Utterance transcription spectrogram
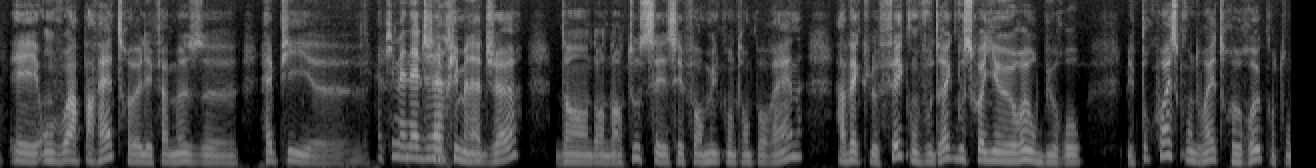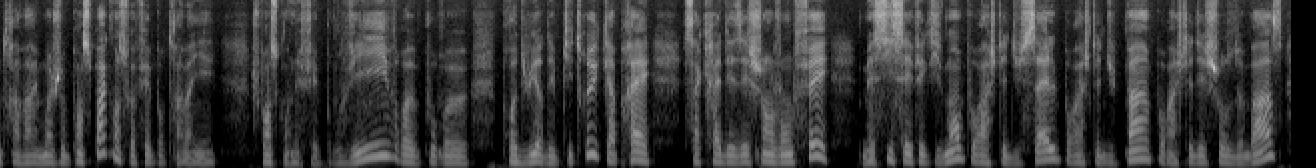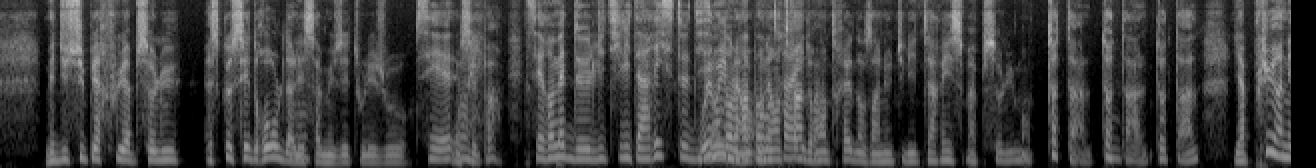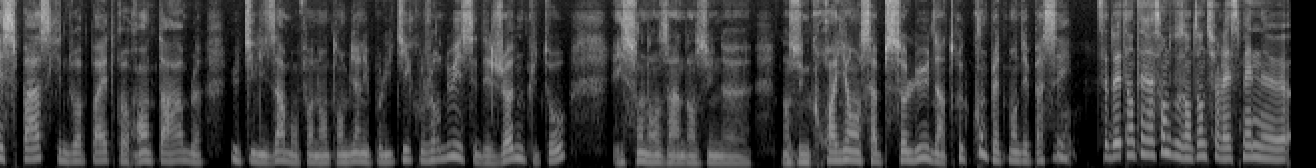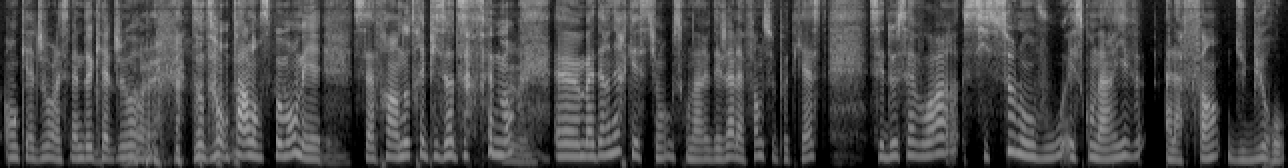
Et on voit apparaître les fameuses euh, happy, euh, happy Manager, happy manager dans, dans, dans toutes ces, ces, formules contemporaines, avec le fait qu'on voudrait que vous soyez heureux au bureau. Mais pourquoi est-ce qu'on doit être heureux quand on travaille? Moi, je ne pense pas qu'on soit fait pour travailler. Je pense qu'on est fait pour vivre, pour euh, produire des petits trucs. Après, ça crée des échanges, on le fait. Mais si c'est effectivement pour acheter du sel, pour acheter du pain, pour acheter des choses de base, mais du superflu absolu, est-ce que c'est drôle d'aller s'amuser tous les jours? On ne sait pas. C'est remettre de l'utilitariste, disons, dans le rapport on est en train de rentrer dans un utilitarisme absolument total, total, mm. total. Il n'y a plus un espace qui ne doit pas être rentable, utilisable. Enfin, on entend bien les politiques aujourd'hui. C'est des jeunes plutôt, et ils sont dans, un, dans, une, dans une croyance absolue d'un truc complètement dépassé. Mm. Ça doit être intéressant de vous entendre sur la semaine euh, en quatre jours, la semaine de quatre jours dont on parle en ce moment, mais ça fera un autre épisode certainement. Euh, ma dernière question, parce qu'on arrive déjà à la fin de ce podcast, c'est de savoir si selon vous, est-ce qu'on arrive à la fin du bureau?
